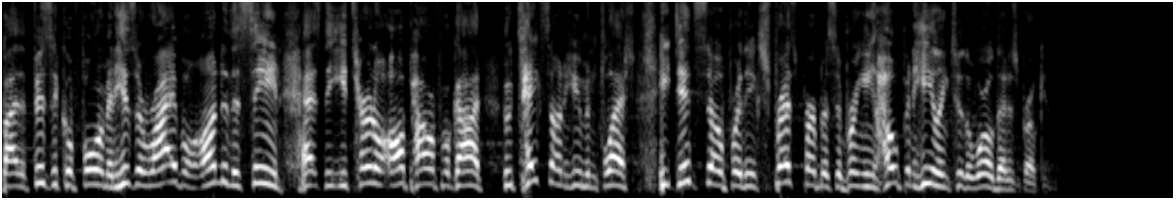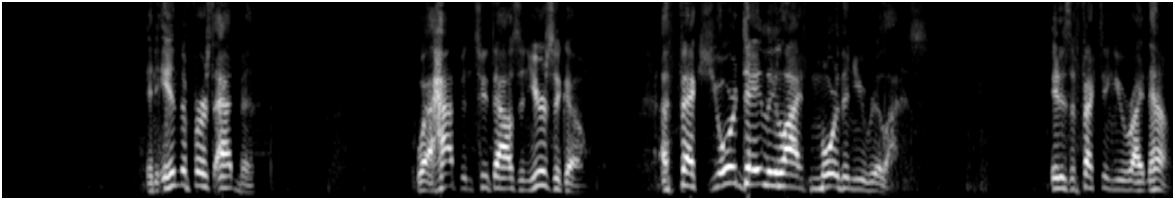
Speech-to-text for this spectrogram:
by the physical form and his arrival onto the scene as the eternal, all powerful God who takes on human flesh, he did so for the express purpose of bringing hope and healing to the world that is broken. And in the first advent, what happened 2,000 years ago affects your daily life more than you realize. It is affecting you right now.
